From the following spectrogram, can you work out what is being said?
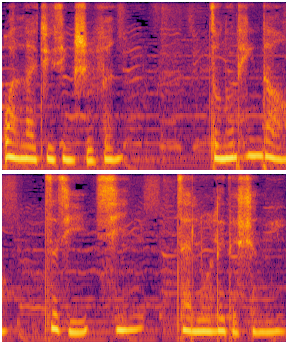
万籁俱静时分，总能听到自己心在落泪的声音。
